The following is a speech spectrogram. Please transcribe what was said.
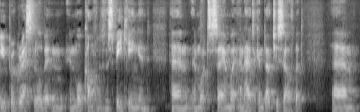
you progressed a little bit in, in more confidence in speaking and um, and what to say and, and how to conduct yourself. But um,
